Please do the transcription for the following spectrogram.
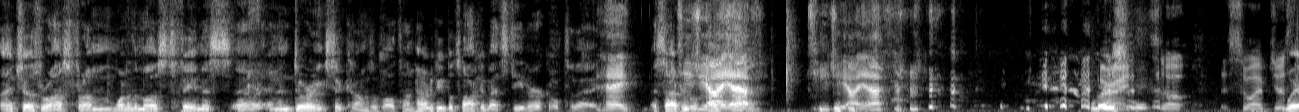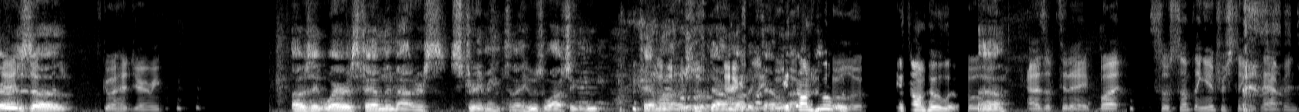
I chose Ross from one of the most famous uh, and enduring sitcoms of all time. How many people talk about Steve Urkel today? Hey, Aside from TGIF. TGIF. Where's All right. So, so I've just. where's added- uh, Go ahead, Jeremy. I was like, where is Family Matters streaming today? Who's watching? Who, Family Uh, Matters. Who's downloading Actually, Family It's on Matters? Hulu. Hulu. It's on Hulu. Hulu Yeah. as of today. But so something interesting has happened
